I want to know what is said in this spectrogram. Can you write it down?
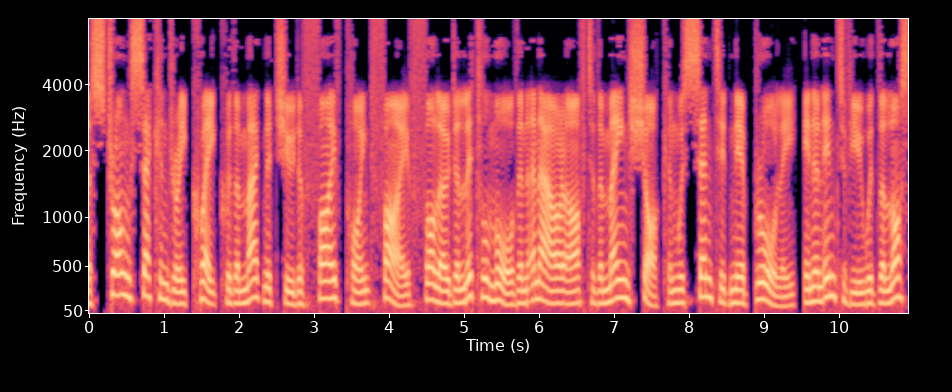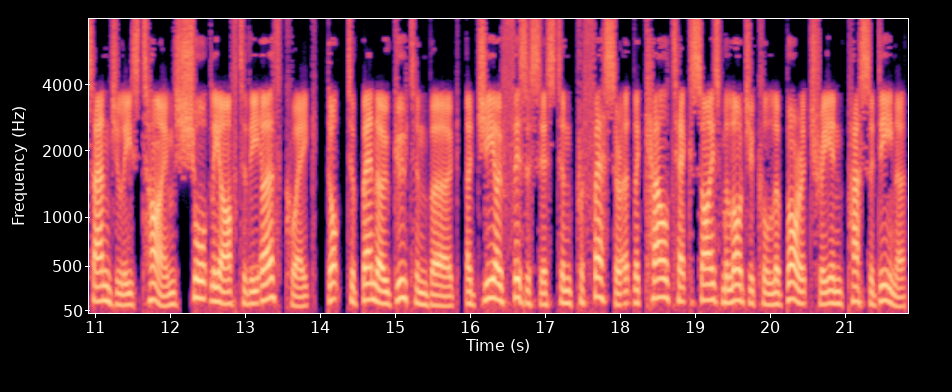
A strong secondary quake with a magnitude of 5.5 followed a little more than an hour after the main shock and was centered near Brawley. In an interview with the Los Angeles Times shortly after the earthquake, Dr. Beno Gutenberg, a geophysicist and professor at the Caltech Seismological Laboratory in Pasadena,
